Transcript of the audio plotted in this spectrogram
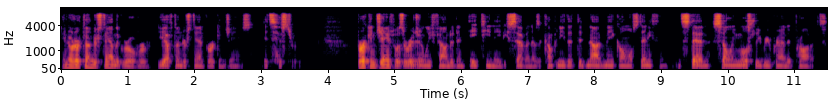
In order to understand the Grover, you have to understand Burke and James, its history. Burke and James was originally founded in 1887 as a company that did not make almost anything, instead selling mostly rebranded products.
